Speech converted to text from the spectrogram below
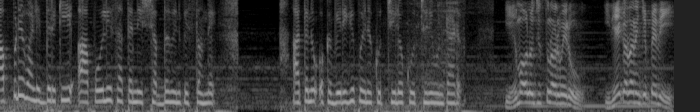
అప్పుడే వాళ్ళిద్దరికీ ఆ పోలీస్ అతన్ని శబ్దం వినిపిస్తోంది. అతను ఒక విరిగిపోయిన కుర్చీలో కూర్చుని ఉంటాడు. ఏం ఆలోచిస్తున్నారు మీరు? ఇదే కదా నేను చెప్పేది.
